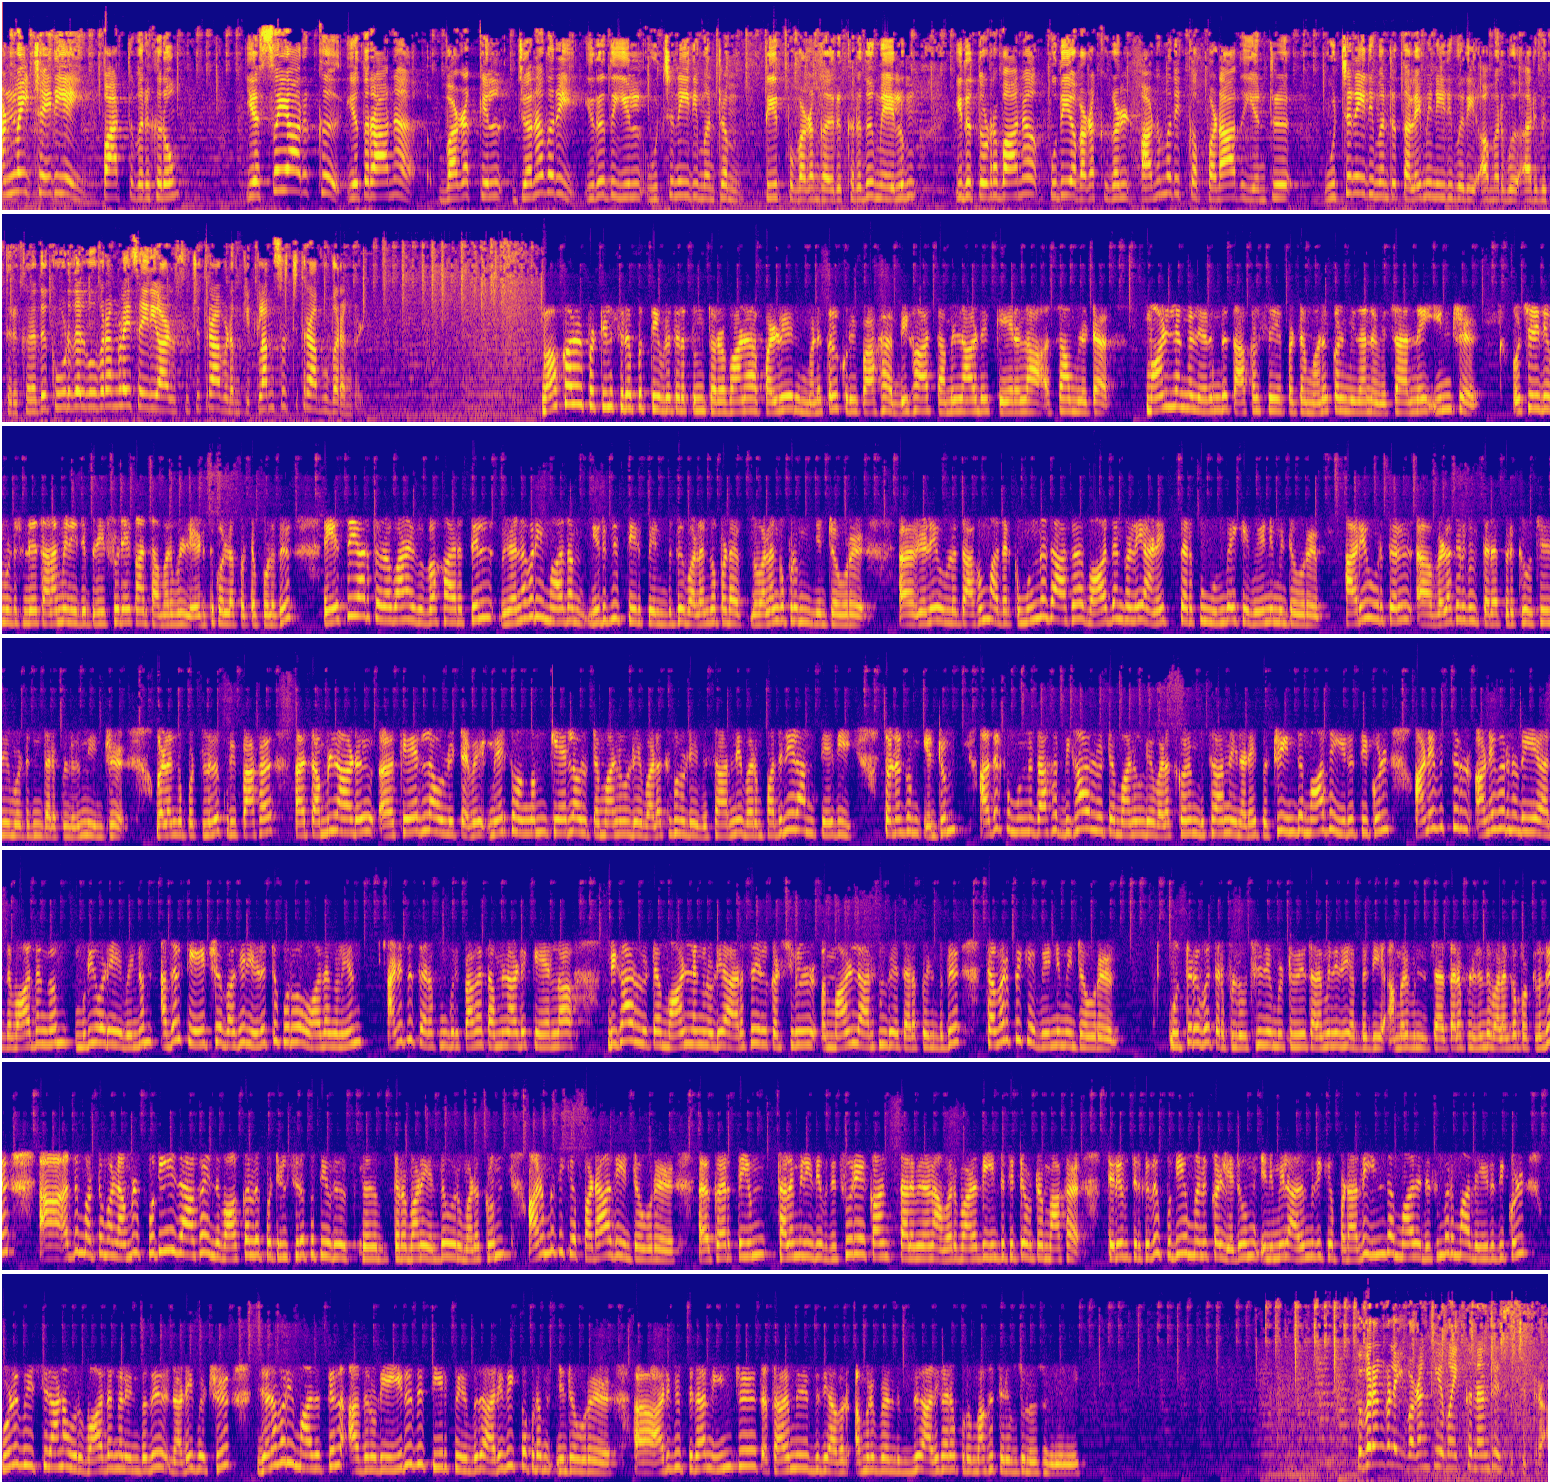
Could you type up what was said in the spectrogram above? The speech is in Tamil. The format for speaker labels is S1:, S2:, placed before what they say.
S1: அண்மை செய்தியை பார்த்து வருகிறோம். எஸ்ஐஆருக்கு எதிரான வழக்கில் ஜனவரி இறுதியில் உச்சநீதிமன்றம் தீர்ப்பு வழங்க இருக்கிறது. மேலும் இது தொடர்பான புதிய வழக்குகள் அனுமதிக்கப்படாது என்று உச்சநீதிமன்ற தலைமை நீதிபதி அமர்வு அறிவித்திருக்கிறது. கூடுதல் விவரங்களை செய்தியாளர் சுசித்ராவிடம் கேட்கலாம். சுசித்ரா விவரங்கள்.
S2: வாக்காளர் பட்டியல் சிறப்பு தீவிர தொடர்பான பல்வேறு மனுக்கள் குறிப்பாக பீகார் தமிழ்நாடு கேரளா அசாம் உள்ளிட்ட மாநிலங்களிலிருந்து தாக்கல் செய்யப்பட்ட மனுக்கள் மீதான விசாரணை இன்று உச்சநீதிமன்றத்தினுடைய தலைமை நீதிபதி சூரியகாந்த் அமர்வில் எடுத்துக் கொள்ளப்பட்ட பொழுது எஸ்ஐஆர் தொடர்பான விவகாரத்தில் ஜனவரி மாதம் இறுதி தீர்ப்பு என்பது வழங்கப்பட வழங்கப்படும் என்ற ஒரு நிலை உள்ளதாகவும் அதற்கு முன்னதாக வாதங்களை அனைத்து தரப்பும் முன்வைக்க வேண்டும் என்ற ஒரு அறிவுறுத்தல் அஹ், வழக்கறிஞர்கள் தரப்பிற்கு உச்சநீதிமன்றத்தின் தரப்பிலிருந்து இன்று வழங்கப்பட்டுள்ளது. குறிப்பாக தமிழ்நாடு கேரளா உள்ளிட்ட மேற்கு வங்கம் கேரளா உள்ளிட்ட மாநிலங்களுடைய வழக்குகளுடைய விசாரணை வரும் பதினேழாம் தேதி தொடங்கும் என்றும் அதற்கு முன்னதாக பீகார் உள்ளிட்ட மாநிலங்களுடைய வழக்குகளும் விசாரணை நடைபெற்று இந்த மாத இறுதிக்குள் அனைத்து அனைவருடைய அந்த வாதங்களும் முடிவடைய வேண்டும். அதற்கு ஏற்ற வகையில் எழுத்துப்பூர்வ வாதங்களையும் அனைத்து தரப்பும் குறிப்பாக தமிழ்நாடு கேரளா பீகார் உள்ளிட்ட மாநிலங்களுடைய அரசியல் கட்சிகள் மாநில அரசுடைய தரப்பு என்பது சமர்ப்பிக்க வேண்டும் என்ற ஒரு உத்தரவு தற்பொழுது உச்சநீதிமன்றத்தினுடைய தலைமை நீதிபதி அமர்வின் தரப்பிலிருந்து வழங்கப்பட்டுள்ளது. அது மட்டுமல்லாமல் புதியதாக இந்த வாக்காளர் பட்டியல் சிறப்பு தீவிர தொடர்பான எந்த ஒரு மனுக்களும் அனுமதிக்கப்படாது என்ற ஒரு கருத்தையும் தலைமை நீதிபதி சூரியகாந்த் தலைமையிலான அமர்வானது இன்று திட்டவட்டமாக தெரிவித்திருக்கிறது. புதிய மனுக்கள் எதுவும் இனிமேல் அனுமதிக்கப்படாது. இந்த மாத டிசம்பர் மாத இறுதிக்குள் முழுவீச்சிலான ஒரு வாதங்கள் என்பது நடைபெற்று ஜனவரி மாதத்தில் அதனுடைய இறுதி தீர்ப்பு என்பது அறிவிக்கப்படும் என்ற ஒரு அஹ், அறிவிப்பு தான் இன்று தலைமை நீதிபதி அவர் அமர்விலிருந்து அதிகாரப்பூர்வமாக தெரிவித்துள்ளது
S1: விவரங்களை வழங்கியமைக்கு நன்றி சுசித்ரா.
